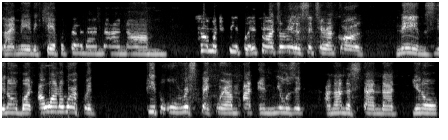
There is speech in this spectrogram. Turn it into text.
like maybe Capleton and and um so much people. It's hard to really sit here and call names, you know. But I want to work with people who respect where I'm at in music and understand that you know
